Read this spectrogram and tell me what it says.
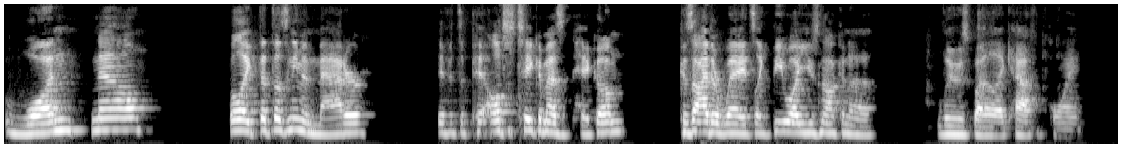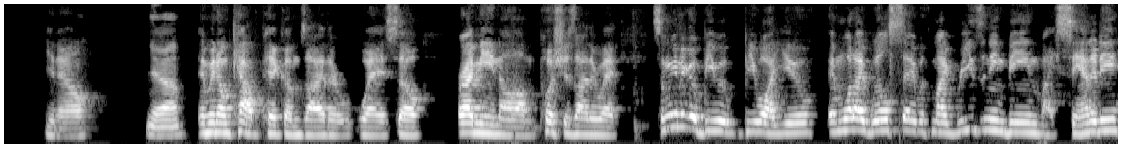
one now, but like that doesn't even matter if it's a pick. I'll just take them as a pick 'em because either way, it's like BYU's not gonna lose by like half a point, you know. Yeah. And we don't count pick'ems either way. So, or I mean, um, pushes either way. So I'm gonna go B- BYU. And what I will say with my reasoning being my sanity,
